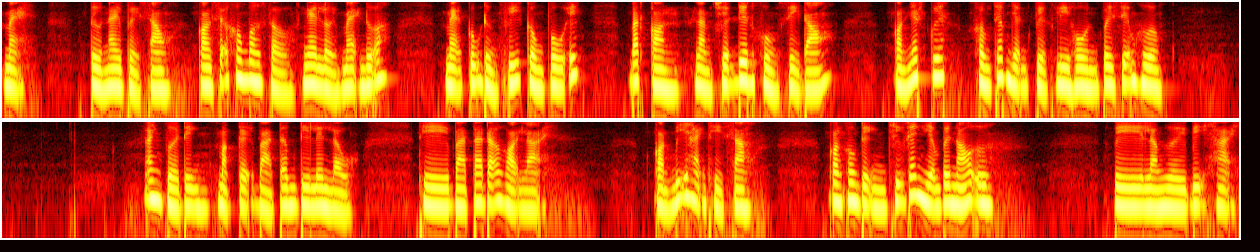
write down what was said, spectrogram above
Mẹ, từ nay về sau, con sẽ không bao giờ nghe lời mẹ nữa. Mẹ cũng đừng phí công vô ích, bắt con làm chuyện điên khủng gì đó. Con nhất quyết không chấp nhận việc ly hôn với Diễm Hương. Anh vừa định mặc kệ bà Tâm đi lên lầu thì bà ta đã gọi lại. Còn Mỹ Hạnh thì sao? Con không định chịu trách nhiệm với nó ư? Vì là người bị hại,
